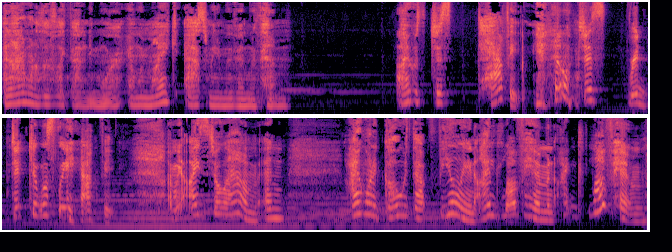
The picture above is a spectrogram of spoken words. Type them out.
And I don't want to live like that anymore. And when Mike asked me to move in with him, I was just happy, you know, just ridiculously happy. I mean, I still am. And I want to go with that feeling. I love him and I love him.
